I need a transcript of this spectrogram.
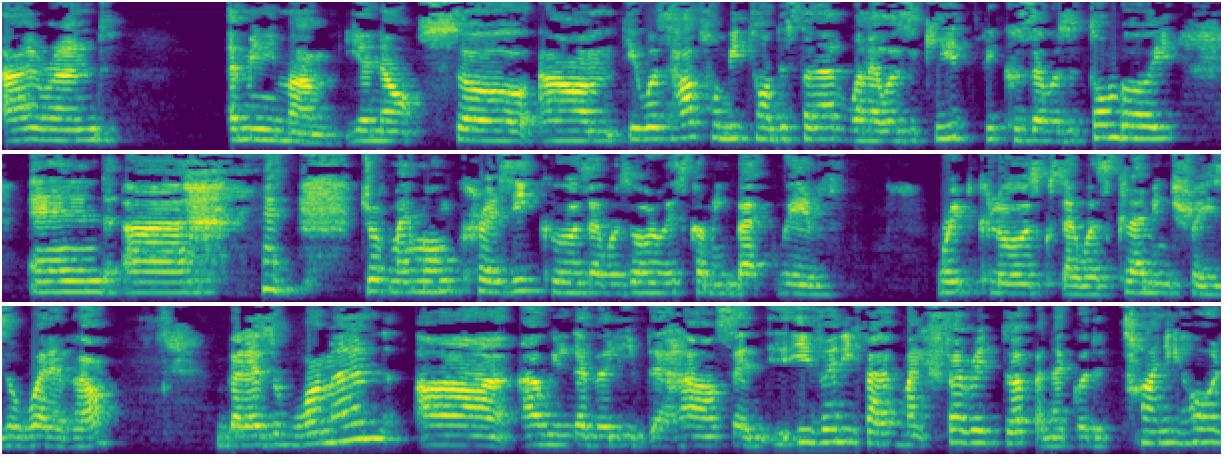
ironed, a minimum, you know. So um, it was hard for me to understand that when I was a kid because I was a tomboy and uh, drove my mom crazy because I was always coming back with ripped clothes because I was climbing trees or whatever. But as a woman, uh, I will never leave the house. And even if I have my favorite top and I got a tiny hole,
